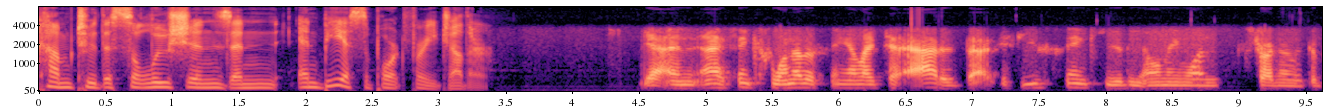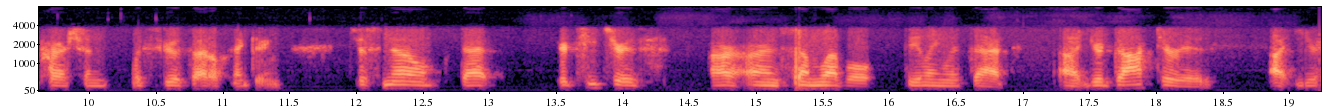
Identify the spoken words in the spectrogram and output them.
come to the solutions and, and be a support for each other. Yeah, and I think one other thing I like to add is that if you think you're the only one struggling with depression, with suicidal thinking, just know that your teachers are, are in some level dealing with that. Uh, your doctor is, uh, your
